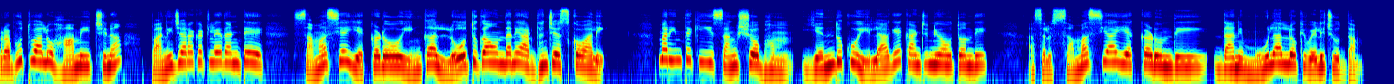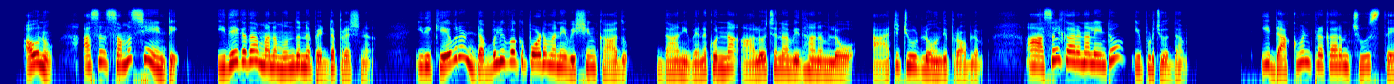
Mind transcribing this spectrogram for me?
ప్రభుత్వాలు హామీ ఇచ్చినా పని జరగట్లేదంటే సమస్య ఎక్కడో ఇంకా లోతుగా ఉందని అర్థం చేసుకోవాలి. మరింతకీ సంక్షోభం ఎందుకు ఇలాగే కంటిన్యూ అవుతోంది? అసలు సమస్య ఎక్కడుంది? దాని మూలాల్లోకి వెళ్ళి చూద్దాం. అవును అసలు సమస్య ఏంటి? ఇదే కదా మన ముందున్న పెద్ద ప్రశ్న. ఇది కేవలం డబ్బులివ్వకపోవడం అనే విషయం కాదు. దాని వెనుకున్న ఆలోచనా విధానంలో యాటిట్యూడ్లో ఉంది ప్రాబ్లం ఆ అసలు కారణాలేంటో ఇప్పుడు చూద్దాం. ఈ డాక్యుమెంట్ ప్రకారం చూస్తే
